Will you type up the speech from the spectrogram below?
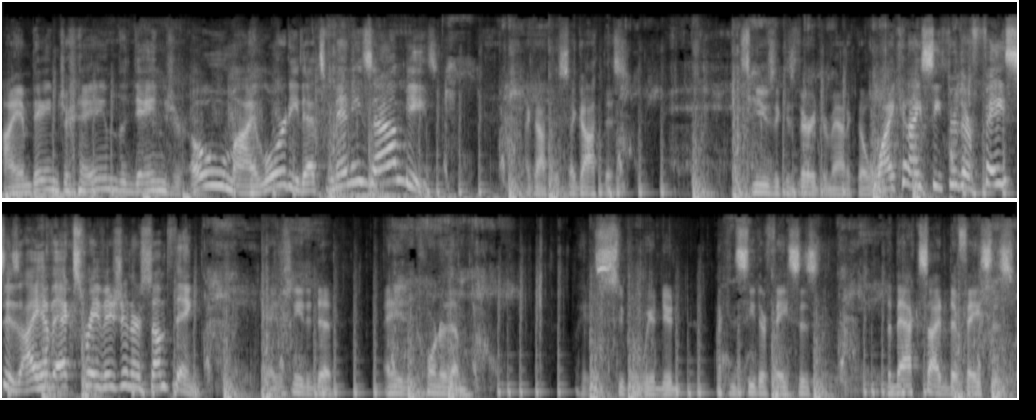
I am danger. I am the danger. Oh my lordy, that's many zombies. I got this, I got this. This music is very dramatic though. Why can I see through their faces? I have x-ray vision or something. Okay, I just needed to, I needed to corner them. Okay, it's super weird, dude. I can see their faces, the backside of their faces.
